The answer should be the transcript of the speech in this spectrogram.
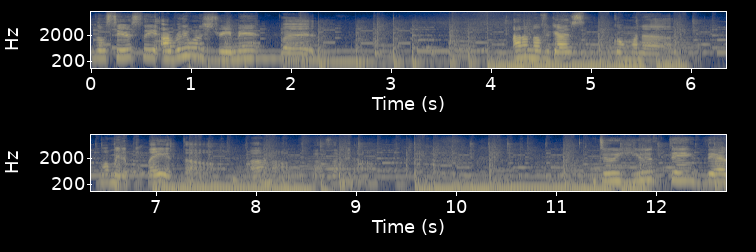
No, seriously, I really want to stream it, but I don't know if you guys gonna wanna want me to play it though. I don't know. Do you think they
